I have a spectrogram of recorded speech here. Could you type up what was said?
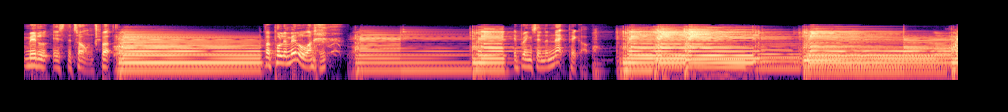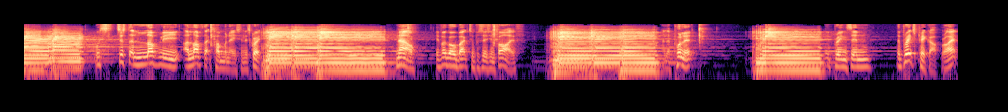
middle is the tone. But if I pull the middle one, it brings in the neck pickup. It's just a lovely, I love that combination, it's great. Now, if I go back to position five, and I pull it, it brings in the bridge pickup, right?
